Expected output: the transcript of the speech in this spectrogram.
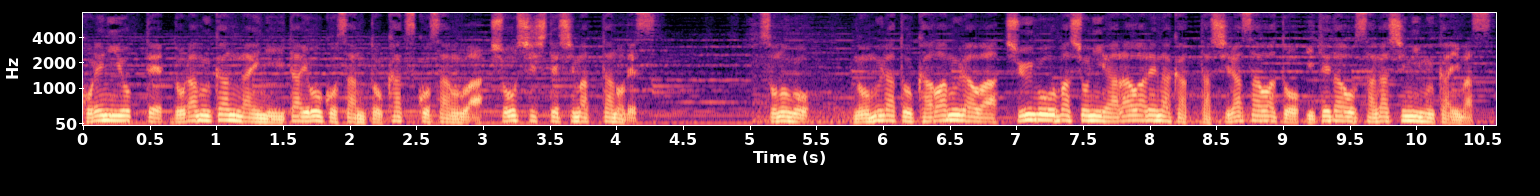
これによってドラム缶内にいた陽子さんと勝子さんは焼死してしまったのです。その後、野村と河村は集合場所に現れなかった白沢と池田を探しに向かいます。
